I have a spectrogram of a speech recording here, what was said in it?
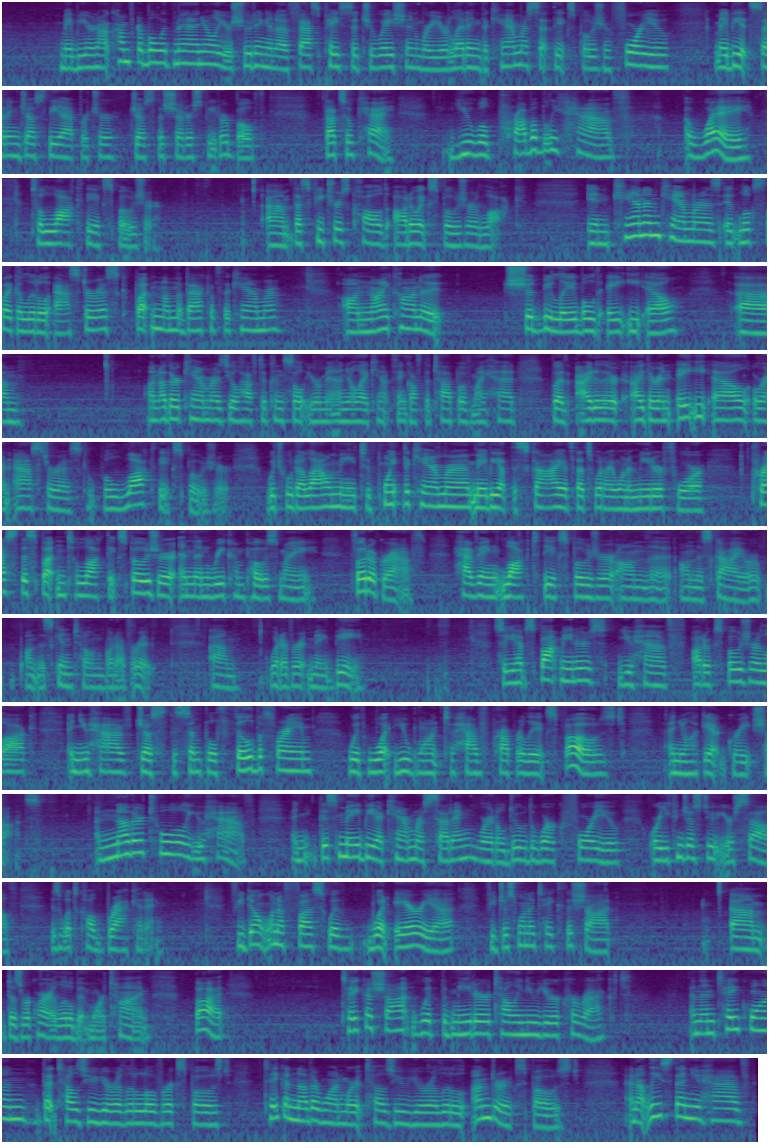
maybe you're not comfortable with manual, you're shooting in a fast-paced situation where you're letting the camera set the exposure for you. Maybe it's setting just the aperture, just the shutter speed, or both. That's okay. You will probably have a way to lock the exposure. Um, this feature is called auto exposure lock. In Canon cameras, it looks like a little asterisk button on the back of the camera. On Nikon, it should be labeled AEL. Um, on other cameras, you'll have to consult your manual. I can't think off the top of my head, but either, either an AEL or an asterisk will lock the exposure, which would allow me to point the camera maybe at the sky if that's what I want to meter for, press this button to lock the exposure, and then recompose my photograph, having locked the exposure on the, on the sky or on the skin tone, whatever it, um, whatever it may be. So you have spot meters, you have auto exposure lock, and you have just the simple fill the frame with what you want to have properly exposed, and you'll get great shots. Another tool you have, and this may be a camera setting where it'll do the work for you, or you can just do it yourself, is what's called bracketing. If you don't want to fuss with what area, if you just want to take the shot, um, does require a little bit more time. But take a shot with the meter telling you you're correct, and then take one that tells you you're a little overexposed. Take another one where it tells you you're a little underexposed, and at least then you have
